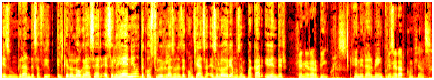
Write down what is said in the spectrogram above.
es un gran desafío. El que lo logra hacer es el genio de construir relaciones de confianza. Eso lo deberíamos empacar y vender. Generar vínculos. Generar vínculos. Generar confianza.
